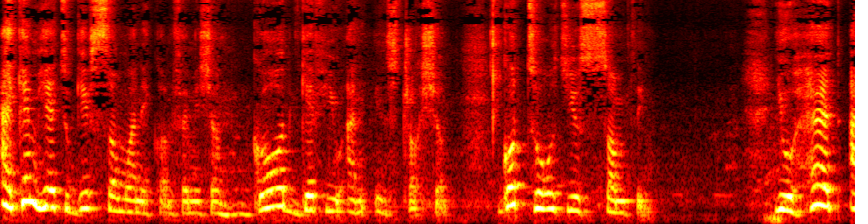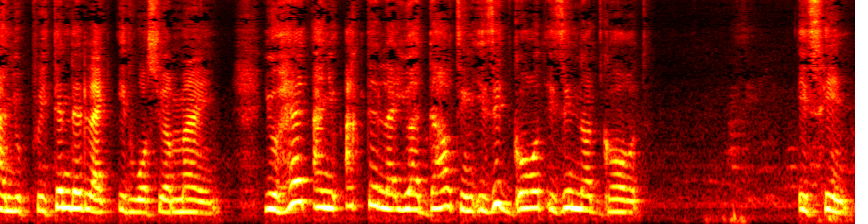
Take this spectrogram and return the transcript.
I came here to give someone a confirmation. God gave you an instruction. God told you something. You heard and you pretended like it was your mind. You heard and you acted like you are doubting. Is it God? Is it not God? It's Him.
